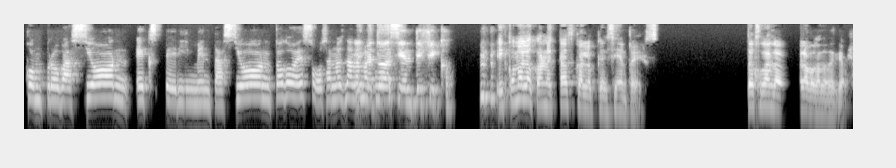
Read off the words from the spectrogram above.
Comprobación, experimentación, todo eso. O sea, no es nada el más. método científico. ¿Y cómo lo conectas con lo que sientes? Estoy jugando al abogado del diablo.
